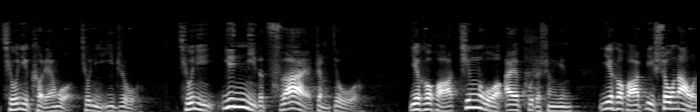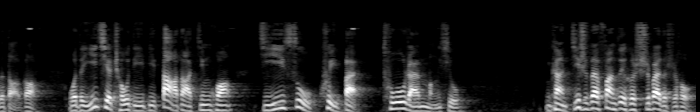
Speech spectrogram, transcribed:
求你可怜我，求你医治我，求你因你的慈爱拯救我。耶和华听了我哀哭的声音，耶和华必收纳我的祷告。我的一切仇敌必大大惊慌，急速溃败。”突然蒙羞。你看，即使在犯罪和失败的时候，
